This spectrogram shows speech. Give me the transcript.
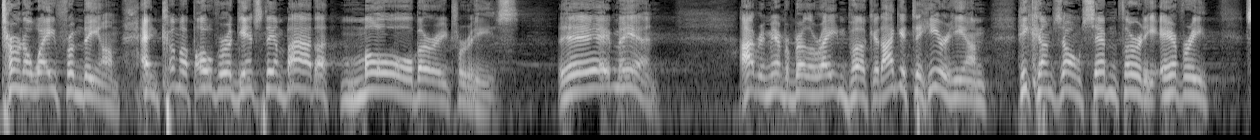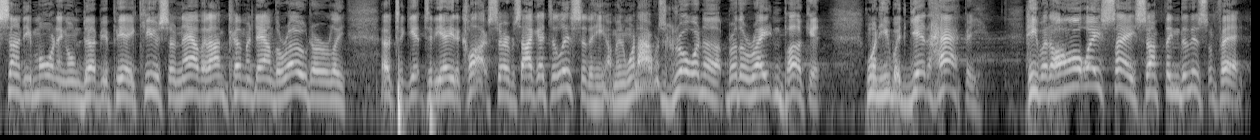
Turn away from them and come up over against them by the mulberry trees. Amen. I remember Brother Rayton Puckett. I get to hear him. He comes on 7:30 every Sunday morning on WPAQ. So now that I'm coming down the road early uh, to get to the 8 o'clock service, I get to listen to him. And when I was growing up, Brother Rayton Puckett, when he would get happy, he would always say something to this effect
